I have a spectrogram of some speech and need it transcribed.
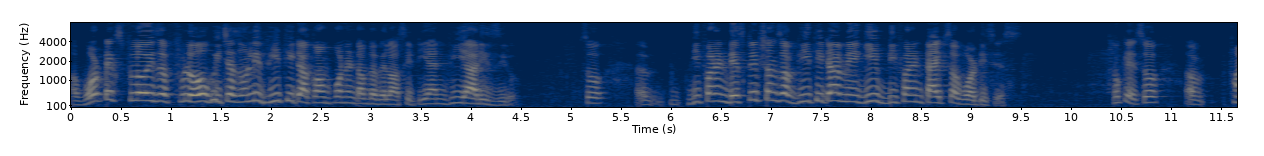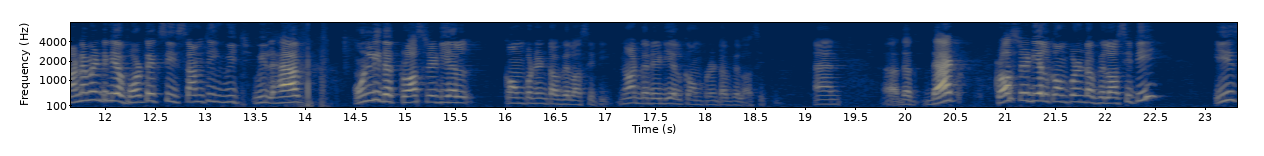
a vortex flow is a flow which has only v theta component of the velocity and vr is 0. So different descriptions of v theta may give different types of vortices okay so uh, fundamentally a vortex is something which will have only the cross radial component of velocity not the radial component of velocity. And uh, the that cross radial component of velocity is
